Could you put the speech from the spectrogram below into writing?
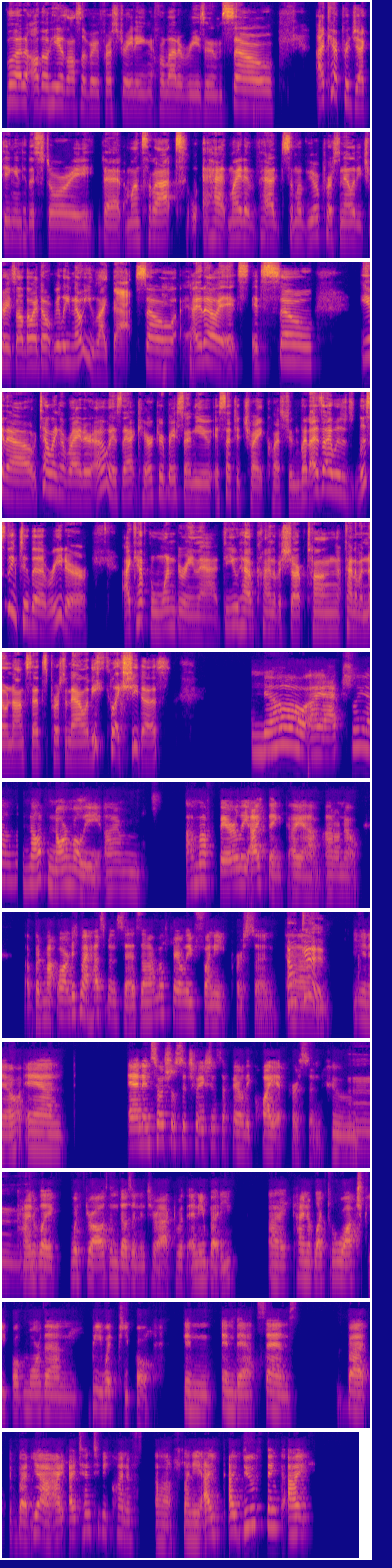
but although he is also very frustrating for a lot of reasons, so I kept projecting into the story that Montserrat had might have had some of your personality traits, although I don't really know you like that. So I know it's it's so you know, telling a writer, oh, is that character based on you is such a trite question. But as I was listening to the reader, I kept wondering that. Do you have kind of a sharp tongue, kind of a no nonsense personality like she does? No, I actually am not normally. I'm I'm a fairly I think I am. I don't know. Uh, but my or at least my husband says that I'm a fairly funny person. Oh, um, good. You know, and and in social situations a fairly quiet person who mm. kind of like withdraws and doesn't interact with anybody i kind of like to watch people more than be with people in in that sense but but yeah i, I tend to be kind of uh, funny i i do think i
